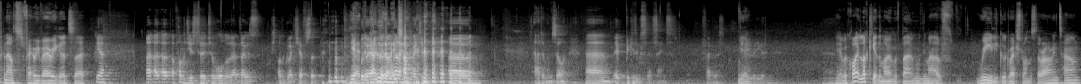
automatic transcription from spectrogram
Purnell's very, very good. So, Yeah. Uh, uh, apologies to, to all of that, those other great chefs that yeah, they there don't that, that I mentioned. haven't mentioned. um, Adam and so on, um, it, because it was, it's fabulous. Yeah. Really, really good. Yeah, we're quite lucky at the moment with Birmingham with the amount of really good restaurants there are in town.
